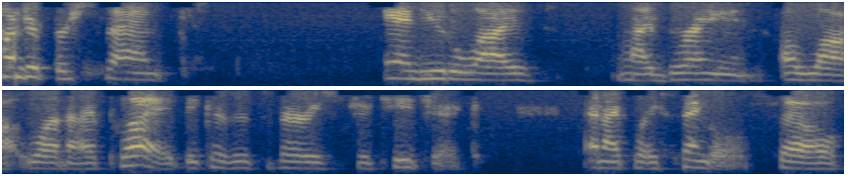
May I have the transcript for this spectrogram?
100% and utilize my brain a lot when I play because it's very strategic and I play singles. So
